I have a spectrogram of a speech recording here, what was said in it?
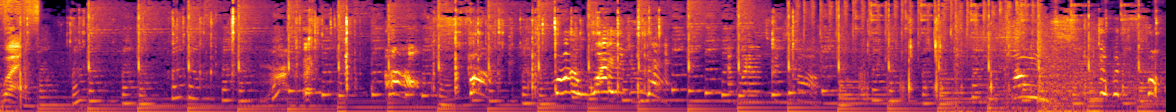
What? What? Oh, fuck. Why, why did you do that? And what else is called? Oh, you stupid fuck.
